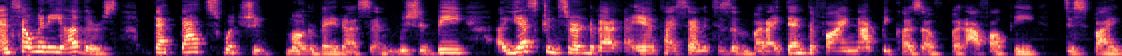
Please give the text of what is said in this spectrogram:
and so many others. That that's what should motivate us, and we should be uh, yes concerned about anti-Semitism, but identifying not because of, but afalpi, despite.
